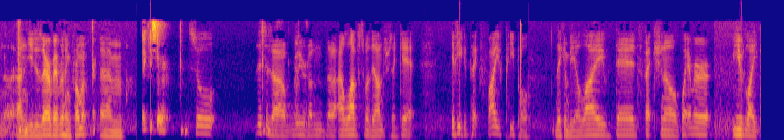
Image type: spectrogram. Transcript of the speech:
And you deserve everything from it. Um, Thank you, sir. So this is a weird one. I love some of the answers I get. If you could pick five people, they can be alive, dead, fictional, whatever you like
